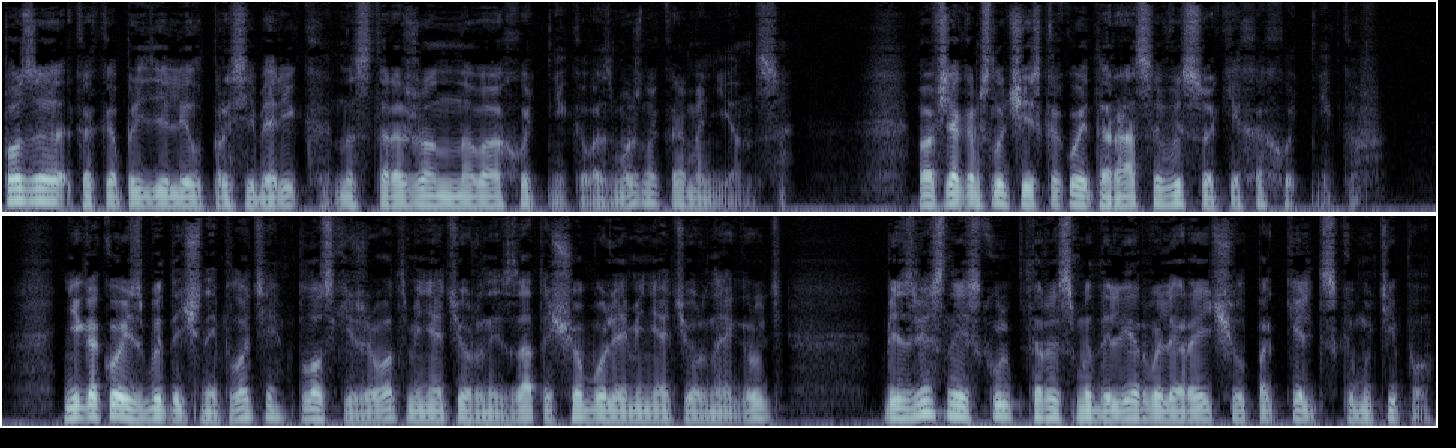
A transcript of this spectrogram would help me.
Поза, как определил про себя Рик, настороженного охотника, возможно, кроманьонца. Во всяком случае, из какой-то расы высоких охотников. Никакой избыточной плоти, плоский живот, миниатюрный зад, еще более миниатюрная грудь. Безвестные скульпторы смоделировали Рэйчел по кельтскому типу,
